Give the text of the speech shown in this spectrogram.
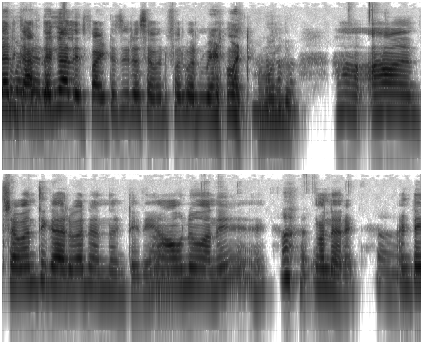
దానికి అర్థం? కాలేదు five two zero seven four one madam అంటే ముందు "ఆ, ఆ, శ్రవంతి గారు అని అందంటది ఆ. అవును అని అన్నారంట ఆ. అంటే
